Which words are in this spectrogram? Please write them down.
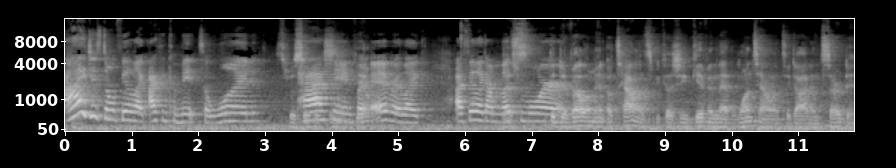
I just don't feel like I can commit to one specific passion thing. Yeah. forever. Like I feel like I'm much That's more the development of talents because you've given that one talent to God and served it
